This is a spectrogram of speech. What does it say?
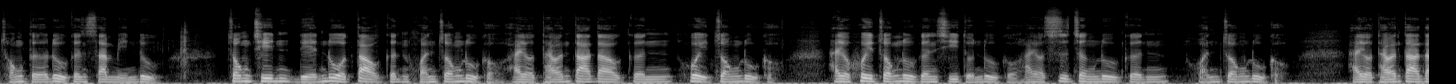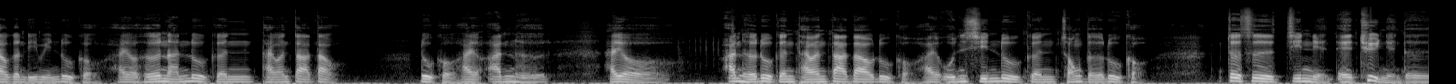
崇德路跟三民路、中清联络道跟环中路口，还有台湾大道跟惠中路口。还有惠中路跟西屯路口，还有市政路跟环中路口，还有台湾大道跟黎明路口，还有河南路跟台湾大道路口，还有安和，还有安和路跟台湾大道路口，还有文心路跟崇德路口。这是今年诶、去年的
